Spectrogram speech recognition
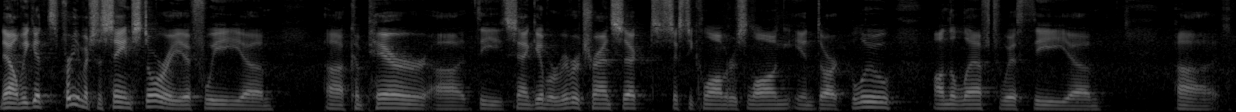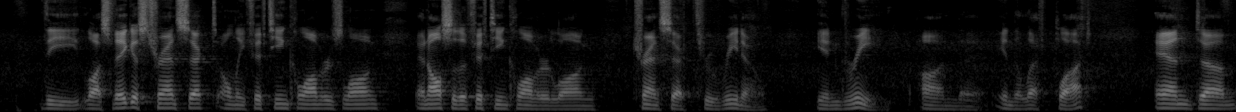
Now we get pretty much the same story if we um, uh, compare uh, the San Gabriel River transect, 60 kilometers long in dark blue, on the left with the, um, uh, the Las Vegas transect, only 15 kilometers long, and also the 15 kilometer long transect through Reno in green on the, in the left plot. And um,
